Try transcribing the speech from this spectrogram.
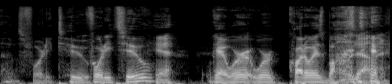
That was 42. 42. Yeah. Okay, we're we're quite a ways behind. We're down there.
